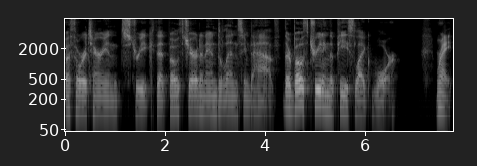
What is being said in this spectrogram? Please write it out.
authoritarian streak that both Sheridan and Delenn seem to have. They're both treating the peace like war. Right.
